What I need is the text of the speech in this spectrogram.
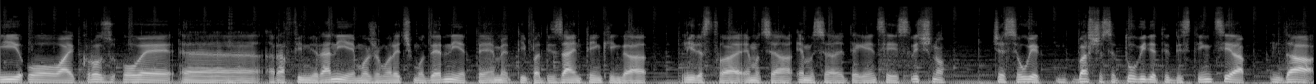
i ovaj kroz ove e, rafiniranije, možemo reći modernije teme tipa design thinkinga, liderstva, emocionalne inteligencije i slično, će se uvijek, baš će se tu vidjeti distinkcija da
